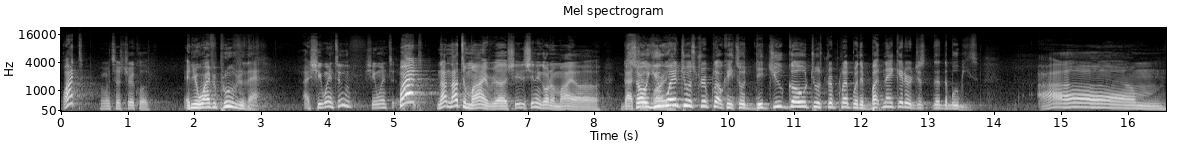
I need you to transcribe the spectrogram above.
What? We went to a strip club. And your wife approved of that. Uh, she went too. She went to What? Not not to my. Uh, she she didn't go to my uh bachelor. So you party. went to a strip club. Okay, so did you go to a strip club where they're butt naked or just the, the boobies? Um,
